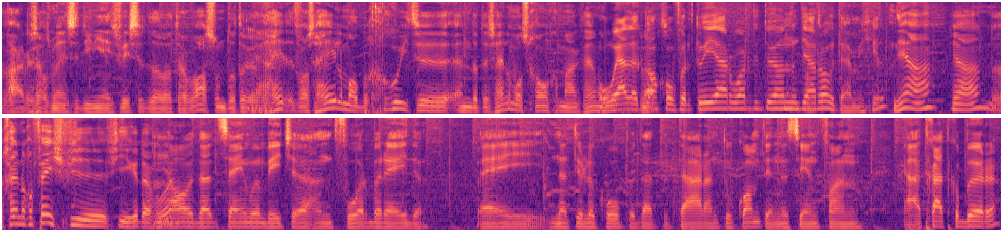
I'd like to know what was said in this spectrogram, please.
waren er zelfs mensen die niet eens wisten dat het er was. Omdat er Ja. he- het was helemaal begroeid en dat is helemaal schoongemaakt. Helemaal Hoewel het toch over twee jaar wordt het 200 jaar oud, hè Michiel? Ja, ja. Ga je nog een feestje vi- vieren daarvoor? Nou, dat zijn we een beetje aan het voorbereiden. Wij natuurlijk hopen dat het daaraan toe komt in de zin van, ja, het gaat gebeuren.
